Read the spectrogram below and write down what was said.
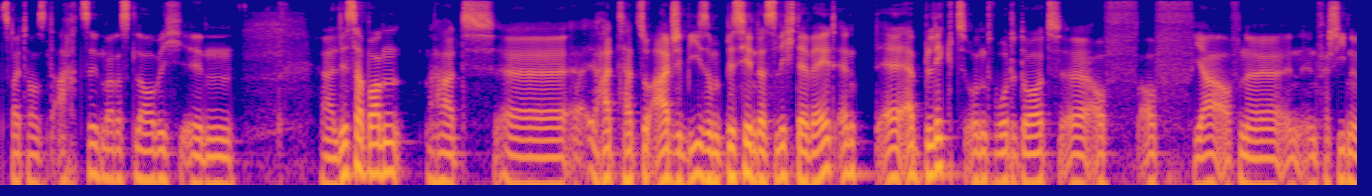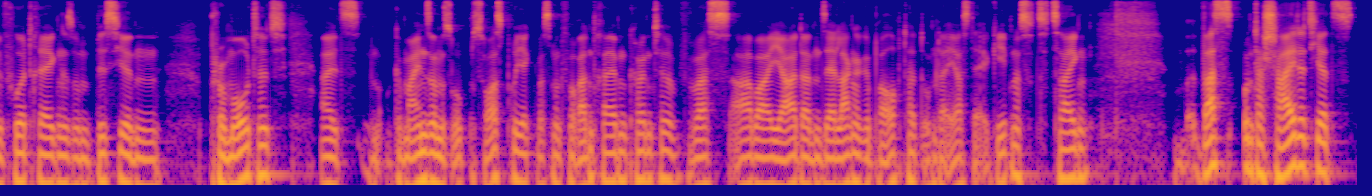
2018 war das, glaube ich, in äh, Lissabon hat, äh, hat, hat so RGB so ein bisschen das Licht der Welt ent, äh, erblickt und wurde dort äh, auf, auf, ja, auf eine, in, in, verschiedenen Vorträgen so ein bisschen promoted als ein gemeinsames Open Source Projekt, was man vorantreiben könnte, was aber ja dann sehr lange gebraucht hat, um da erste Ergebnisse zu zeigen. Was unterscheidet jetzt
